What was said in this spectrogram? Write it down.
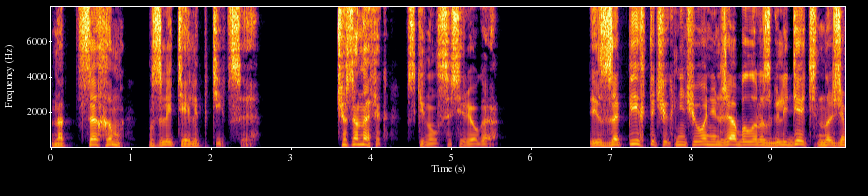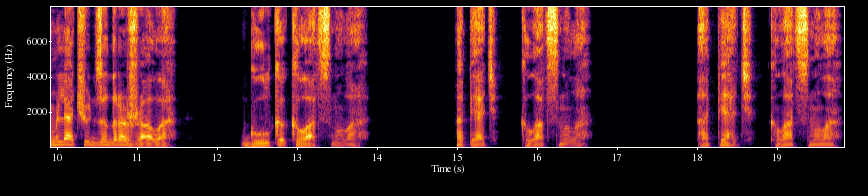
Над цехом взлетели птицы. «Чё за нафиг?» — вскинулся Серега. Из-за пихточек ничего нельзя было разглядеть, но земля чуть задрожала. Гулка клацнула. Опять клацнула. Опять клацнула.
